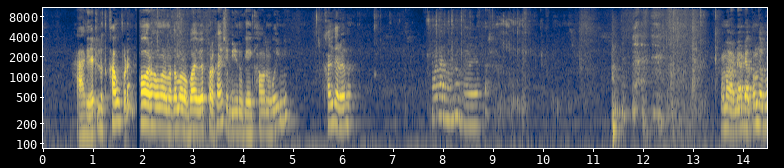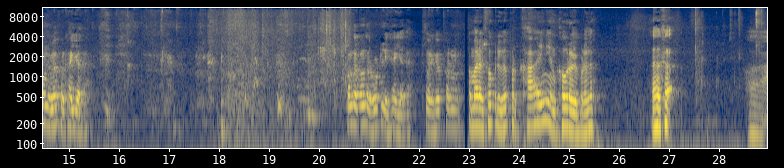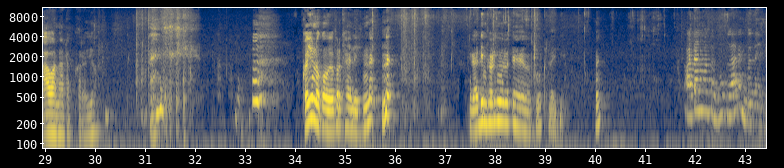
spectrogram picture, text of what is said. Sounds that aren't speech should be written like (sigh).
હા તો એટલું જ ખાવું પડે ને? સવાર સવારમાં તમારો ભાઈ વેફર ખાય છે બીજું કંઈ ખાવાનું હોય નહીં. ખાઈ તાર વેફર. અમારા દાદા પંદર પંદર વેફર ખાઈ જતા પંદર પંદર રોટલી ખાઈ જતા સોરી વેફર નહીં. અમારા છોકરી વેફર ખાય નહીં અને ખવડાવવી પડે લે. હા હા આવા નાટક કરે જો. (laughs) કયું ન કહું વેફર ખાઈ લઈ ના ના ગાડીમાં ચડી એટલે કે ભૂખ લાગી હે અટાણમાં તો ભૂખ લાગે ને બધાને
